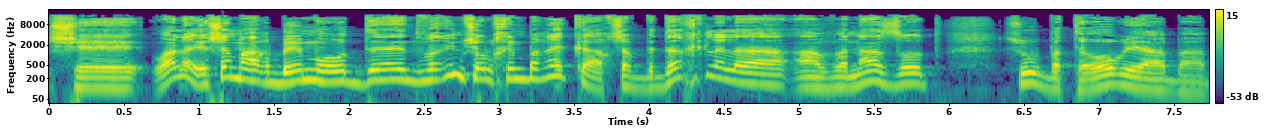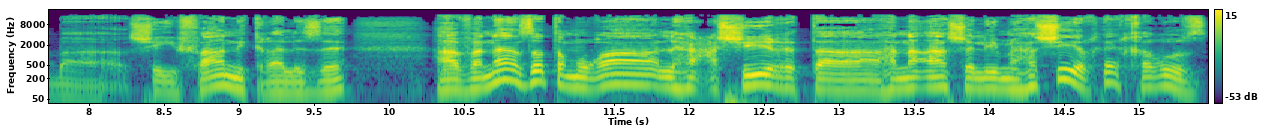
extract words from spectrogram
שוואלה, יש שם הרבה מאוד uh, דברים שהולכים ברקע. עכשיו, בדרך כלל ההבנה הזאת, שוב, בתיאוריה, בשאיפה נקרא לזה, ההבנה הזאת אמורה להעשיר את ההנאה שלי מהשיר, hey, חרוז.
